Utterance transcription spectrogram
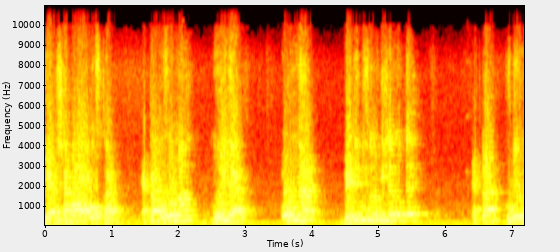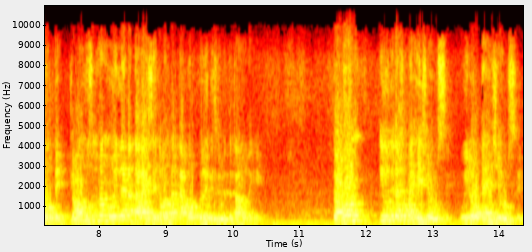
ব্যবসা করা অবস্থায় একটা মুসলমান মহিলা ওড়না বেঁধে দিছিল কিসের মধ্যে? একটা খুঁটির মধ্যে। যখন মুসলমান মহিলাটা দাঁড়াইছে, তখন তার কাপড় খুলে গেছে এতে টান লেগে। তখন ইহুদিরা সবাই হেসে উঠছে। ওই লোকটা হেসে উঠছে।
